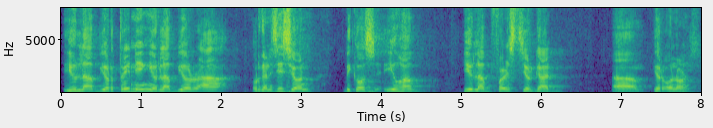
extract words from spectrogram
you love your training, you love your ah, organization because you have you love first your God, ah, your honors.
